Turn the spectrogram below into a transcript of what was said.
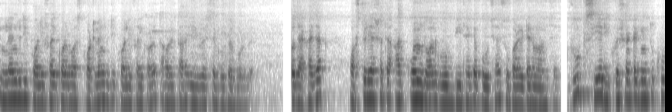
ইংল্যান্ড যদি কোয়ালিফাই করে বা স্কটল্যান্ড যদি কোয়ালিফাই করে, তাহলে তারা ইউএসএ গ্রুপে পড়বে। তো দেখা যাক অস্ট্রেলিয়ার সাথে আর কোন দল গ্রুপ বি থেকে পৌঁছায় সুপার এইটের মঞ্চে। গ্রুপ সি এর ইকুয়েশনটা কিন্তু খুব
